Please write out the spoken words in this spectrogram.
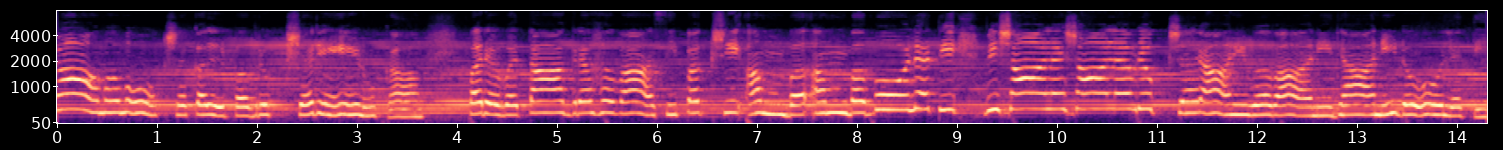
काममोक्षकल्पवृक्षरेणुका पर्वताग्रहवासि पक्षि अम्ब अम्ब विशालशालवृक्षराणि भवानि ध्यानि डोलति।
